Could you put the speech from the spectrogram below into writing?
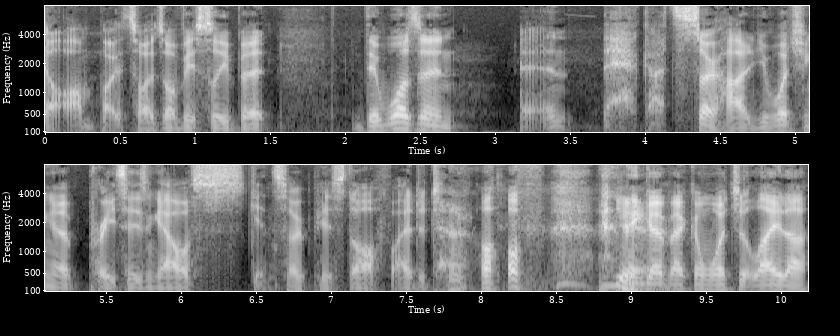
on both sides, obviously, but there wasn't. And God, it's so hard. You're watching a preseason game. I was getting so pissed off. I had to turn it off and Yeah. then go back and watch it later.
